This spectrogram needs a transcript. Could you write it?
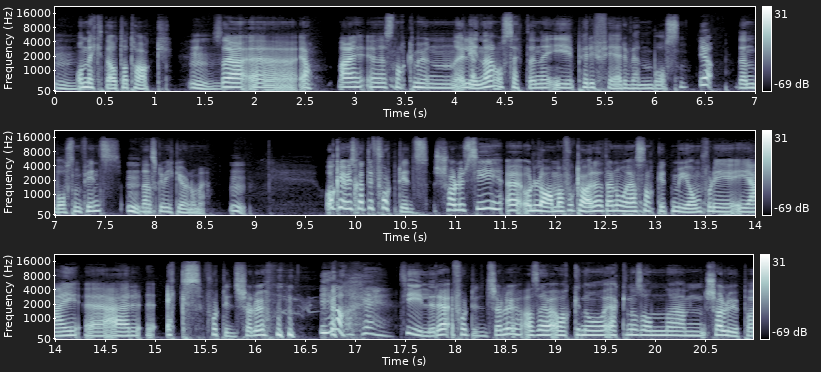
Mm. og nekta å ta tak. Mm. Så eh, ja. Nei, eh, snakk med hun Eline, og sett henne i perifer venn-båsen. Ja. Den båsen fins, Mm. den skal vi ikke gjøre noe med. Mm. Ok, vi skal til fortidssjalusi, eh, og la meg forklare. Dette er noe jeg har snakket mye om fordi jeg eh, er eks-fortidssjalu. Tidligere fortidssjalu. Altså, jeg, noe, jeg er ikke noe sånn um, sjalu på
